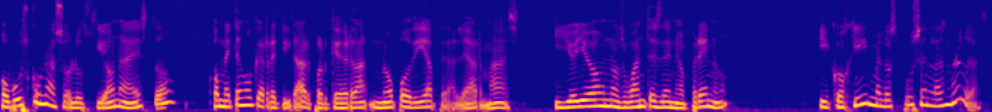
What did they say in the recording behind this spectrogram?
o busco una solución a esto o me tengo que retirar porque de verdad no podía pedalear más. Y yo llevaba unos guantes de neopreno y cogí y me los puse en las nalgas.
